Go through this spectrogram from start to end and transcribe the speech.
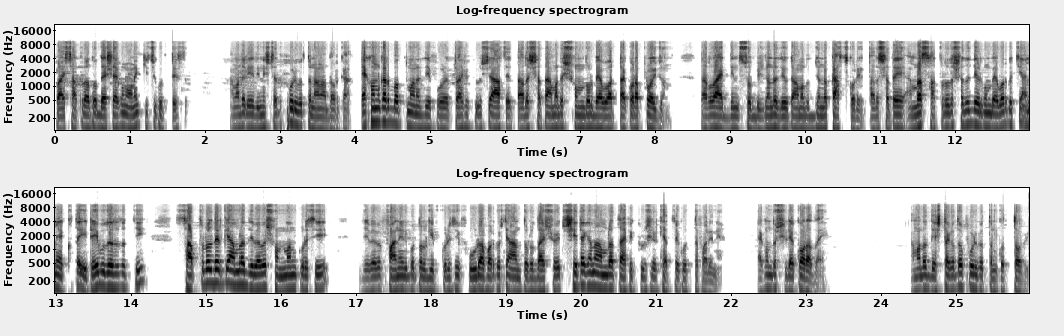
প্রায় ছাত্ররা তো দেশে এখন অনেক কিছু করতেছে। আমাদের এই জিনিসটাতে পরিবর্তন আনা দরকার। এখনকার বর্তমানে যে ট্রাফিক পুলিশে আছে, তাদের সাথে আমাদের সুন্দর ব্যবহারটা করা প্রয়োজন। তারা রাত দিন চব্বিশ ঘণ্টা যেহেতু আমাদের জন্য কাজ করে, তাদের সাথে আমরা ছাত্রদের সাথে যেরকম ব্যবহার করছি, আমি এক কথা এটাই বোঝাতে চাচ্ছি, ছাত্রদেরকে আমরা যেভাবে সম্মান করেছি, যেভাবে পানির বোতল গিফট করেছি ফুড অফার করছি আন্তর্দায় সহিত, সেটা কেন আমরা ট্রাফিক পুলিশের ক্ষেত্রে করতে পারি না? এখন তো সেটা করা যায়। আমাদের দেশটাকে তো পরিবর্তন করতে হবে।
